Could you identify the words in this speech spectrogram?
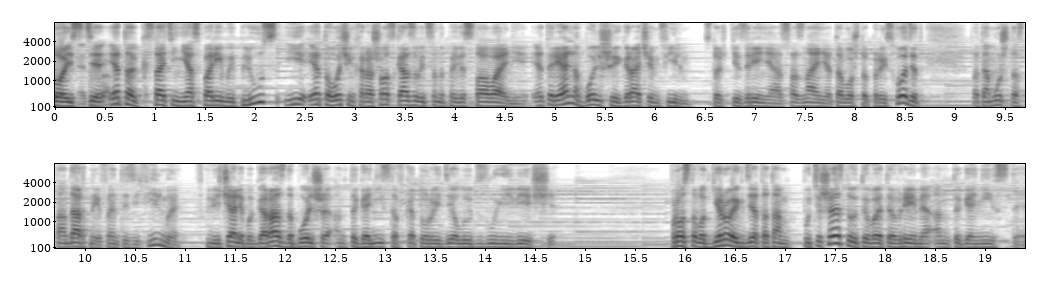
То есть это, это, кстати, неоспоримый плюс, и это очень хорошо сказывается на повествовании. Это реально больше игра, чем фильм, с точки зрения осознания того, что происходит, потому что стандартные фэнтези-фильмы включали бы гораздо больше антагонистов, которые делают злые вещи. Просто вот герои где-то там путешествуют, и в это время антагонисты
